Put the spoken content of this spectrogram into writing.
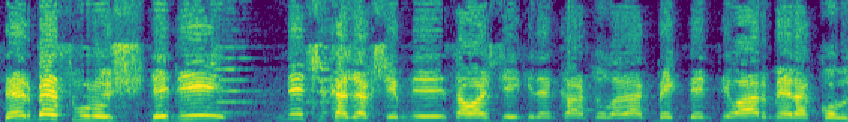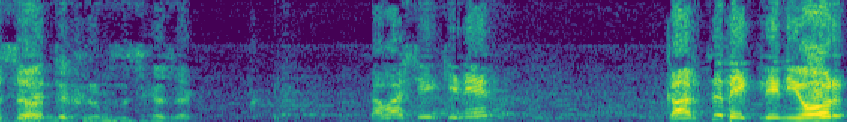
Serbest vuruş dedi. Ne çıkacak şimdi Savaş Tilki'den kart olarak beklenti var merak konusu. Bence kırmızı çıkacak. Savaş Tilki'nin kartı bekleniyor.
